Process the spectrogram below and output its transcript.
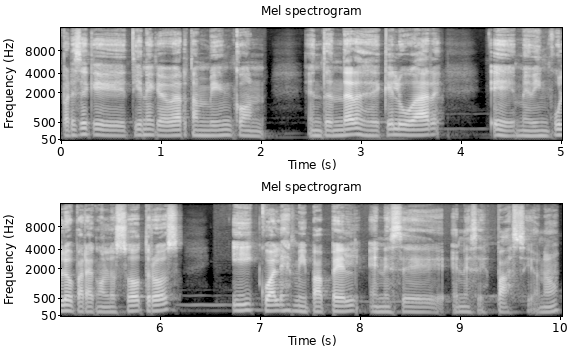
Parece que tiene que ver también con entender desde qué lugar eh, me vinculo para con los otros y cuál es mi papel en ese, en ese espacio, ¿no?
